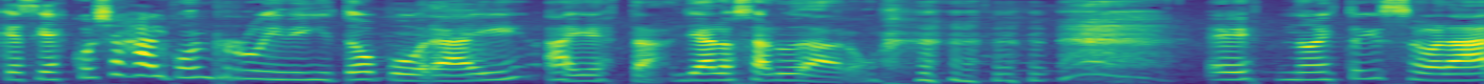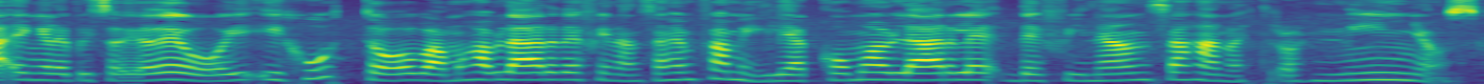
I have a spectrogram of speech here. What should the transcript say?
que si escuchas algún ruidito por ahí, ahí está, ya lo saludaron. no estoy sola en el episodio de hoy y justo vamos a hablar de finanzas en familia, cómo hablarle de finanzas a nuestros niños.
